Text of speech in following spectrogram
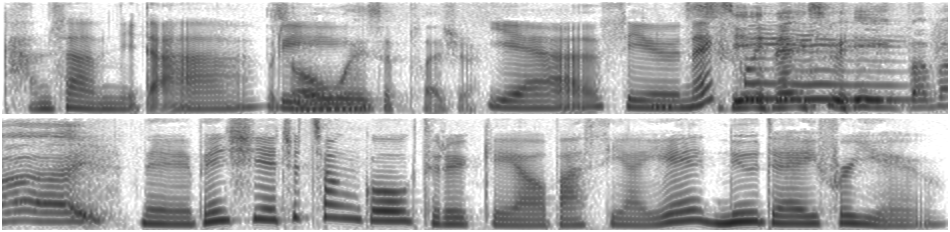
감사합니다. 우리... It's always a pleasure. Yeah. See you next see week. See you next week. Bye bye. 네, 벤 씨의 추천곡 들을게요. 바시아의 New Day for You.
